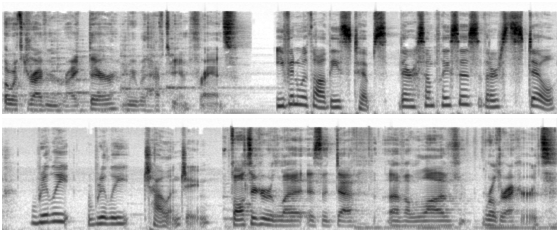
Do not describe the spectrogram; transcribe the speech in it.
But with driving right there, we would have to be in France. Even with all these tips, there are some places that are still really, really challenging. Baltic roulette is the death of a lot of world records.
